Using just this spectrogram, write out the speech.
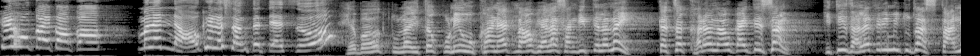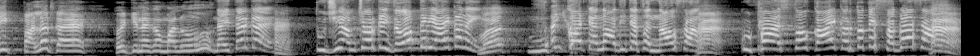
हे हो काय काका? मला नाव घ्यायला सांगतात त्याचं? हे बघ तुला इथं कुणी उखाण्यात नाव घ्यायला सांगितलेलं नाही. त्याचं खरं नाव काय ते सांग. किती झालं तरी मी तुझा स्थानिक पालक आहे. होय की नाही का मालू? नाहीतर हा. काय तुझी आमच्यावर काही जबाबदारी आहे का नाही? मग? मुकाट्यानं आधी त्याचं नाव सांग. कुठं असतो काय करतो ते सगळं सांग.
